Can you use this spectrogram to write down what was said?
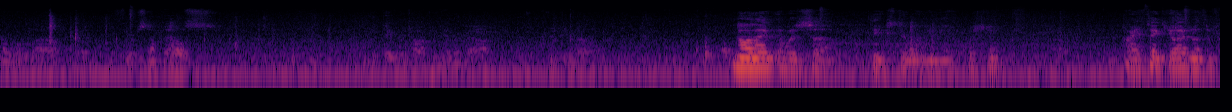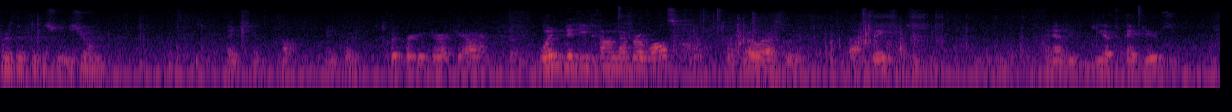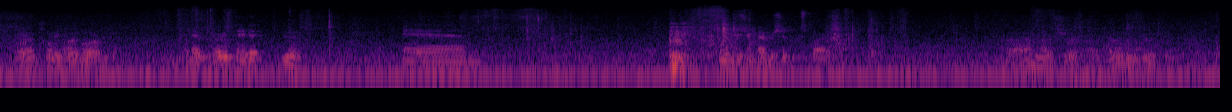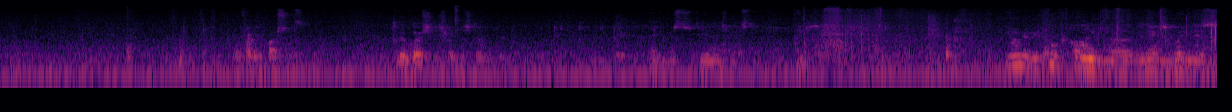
I will allow, it. but if there's something else that they were talking to him about, it could be relevant. No, that it was uh, the extent of the question. All right, thank you. I have nothing further for this witness, Your Honor. Thank you, sir. Oh, any questions? Quick review, Director, Your Honor. When did you become a member of WWALS? Uh, last week, Last week? And have you, do you have to pay dues? uh, twenty-five dollars, And have you already paid it? yes. And when does your membership expire? Uh, I'm not sure, I haven't looked at it. No further questions? No questions from the staff. Thank you, Mr. Stevens, Mr. Thank you, sir. Your Honor, before calling uh, the next witness,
